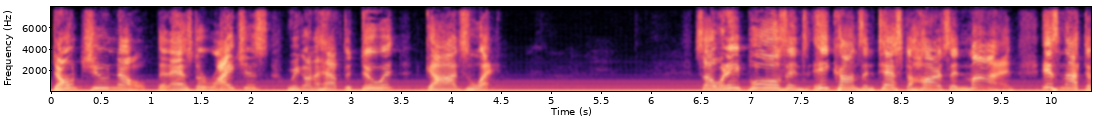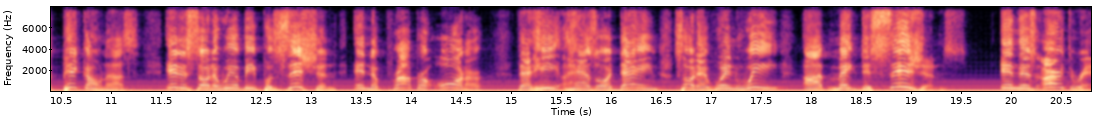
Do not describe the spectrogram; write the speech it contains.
don't you know that as the righteous, we're going to have to do it God's way? So when he pulls in, he comes and tests the hearts and mind, it's not to pick on us. It is so that we'll be positioned in the proper order that he has ordained so that when we uh, make decisions in this earth realm,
